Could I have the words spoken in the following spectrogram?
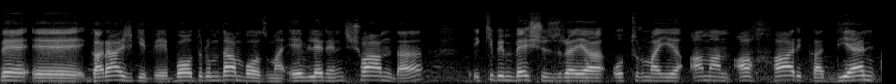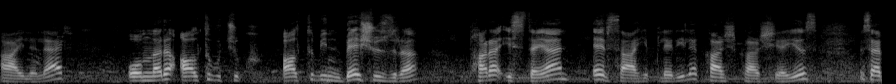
ve e, garaj gibi bodrumdan bozma evlerin şu anda 2500 liraya oturmayı aman ah harika diyen aileler onları 6,5 6500 lira para isteyen ev sahipleriyle karşı karşıyayız. Mesela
